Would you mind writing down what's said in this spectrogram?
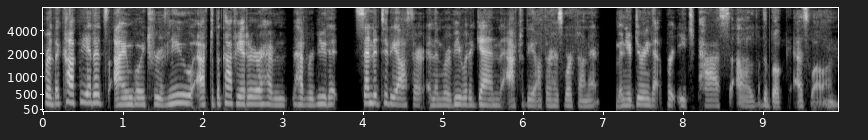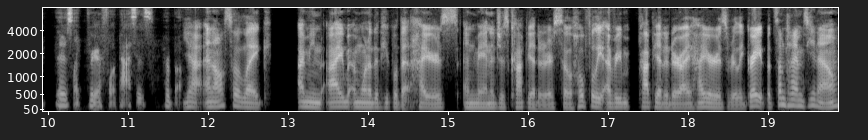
for the copy edits, I'm going to review after the copy editor have, have reviewed it, send it to the author, and then review it again after the author has worked on it. And you're doing that for each pass of the book as well. And there's like three or four passes per book. Yeah. And also, like, I mean, I am one of the people that hires and manages copy editors. So hopefully every copy editor I hire is really great, but sometimes, you know,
